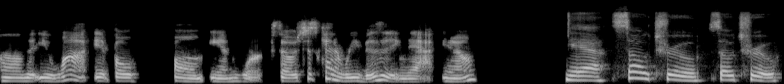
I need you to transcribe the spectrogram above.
um, that you want at both home and work. So it's just kind of revisiting that, you know. Yeah, so true. So true.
